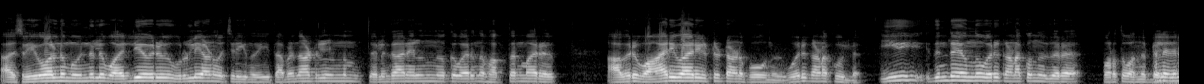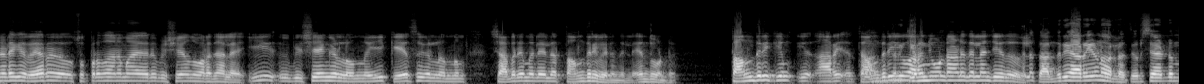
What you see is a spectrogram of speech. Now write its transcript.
ശ്രീകോലിന് ശ്രീകോവിലിന് മുന്നിൽ വലിയൊരു ഉരുളിയാണ് വെച്ചിരിക്കുന്നത്. ഈ തമിഴ്നാട്ടിൽ നിന്നും തെലങ്കാനയിൽ നിന്നൊക്കെ വരുന്ന ഭക്തന്മാർ അവർ വാരി വാരി ഇട്ടിട്ടാണ് പോകുന്നത്. ഒരു കണക്കുമില്ല. ഈ ഇതിന്റെ ഒന്നും ഒരു കണക്കൊന്നും ഇതുവരെ പുറത്ത് വന്നിട്ടില്ല. ഇതിനിടയ്ക്ക് വേറെ സുപ്രധാനമായ ഒരു വിഷയം എന്ന് പറഞ്ഞാൽ ഈ വിഷയങ്ങളിലൊന്നും ഈ കേസുകളിലൊന്നും ശബരിമലയിലെ തന്ത്രി വരുന്നില്ല. എന്തുകൊണ്ട്? തന്ത്രിക്കും തന്ത്രിക്കും തന്ത്രിക്കും- അറിഞ്ഞുകൊണ്ടാണ് ഇതെല്ലാം ചെയ്തത്. അല്ല തന്ത്രി അറിയണമല്ലോ തീർച്ചയായിട്ടും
